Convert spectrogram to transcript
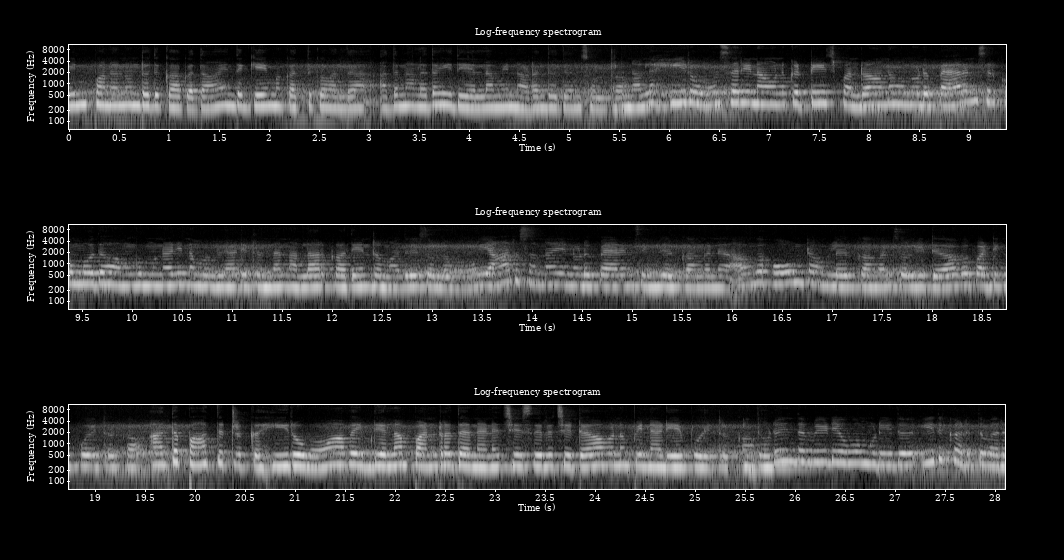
வின் பண்ணணுன்றதுக்காக தான் இந்த கேமை கற்றுக்க வந்தேன். அதனால தான் இது எல்லாமே நடந்ததுன்னு சொல்கிறேன் அதனால ஹீரோவும் சரி நான் உனக்கு டீச் பண்ணுறேன் ஆனால் உன்னோட பேரண்ட்ஸ் இருக்கும்போது அவங்க முன்னாடி நம்ம விளையாடிட்டு இருந்தால் நல்லா இருக்காதேன்ற மாதிரி சொல்லவும். யார் சொன்னால் என்னோட பேரண்ட்ஸ் எங்கே இருக்காங்கன்னு? அவங்க ஹோம் டவுனில் இருக்காங்கன்னு சொல்லிட்டு அவள் பாட்டிக்கு போயிட்டுருக்கா. அதை பார்த்துட்ருக்க ஹீரோவும் அவள் இப்படியெல்லாம் பண்ணுறத நினச்சி சிரிச்சிட்டு அவனும் பின்னாடியே போயிட்டுருக்கான் இதோட இந்த வீடியோவும் முடியுது. இதுக்கு அடுத்து வர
